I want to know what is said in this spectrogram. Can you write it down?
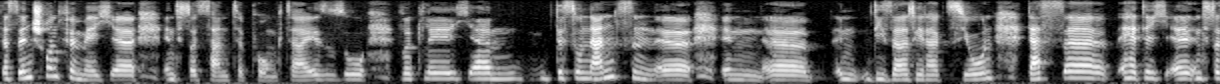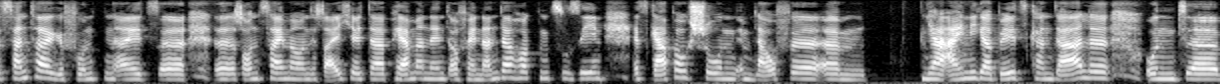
Das sind schon für mich äh, interessante Punkte. Also so wirklich ähm, Dissonanz Distanzen äh, in, äh, in dieser Redaktion. Das äh, hätte ich äh, interessanter gefunden, als äh, äh, Ronsheimer und Reichelt da permanent aufeinander hocken zu sehen. Es gab auch schon im Laufe ähm, ja, einiger Bildskandale und, äh,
